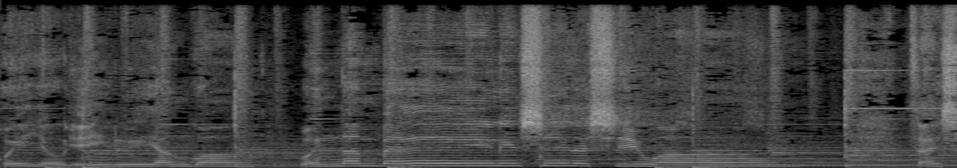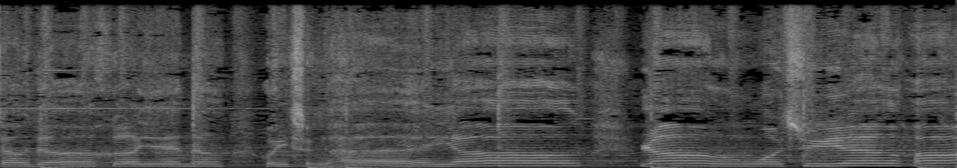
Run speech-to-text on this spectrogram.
会有一缕阳光，温暖被淋湿的希望。再小的河也能汇成海洋，让我去远航。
